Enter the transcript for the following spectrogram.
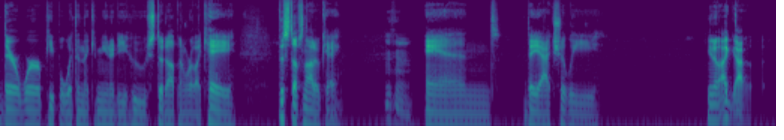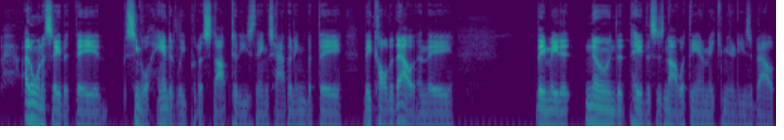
there were people within the community who stood up and were like, "Hey, this stuff's not okay," Mm-hmm. and they actually you know, I I, I don't want to say that they single-handedly put a stop to these things happening, but they they called it out and they they made it known that hey, this is not what the anime community is about.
